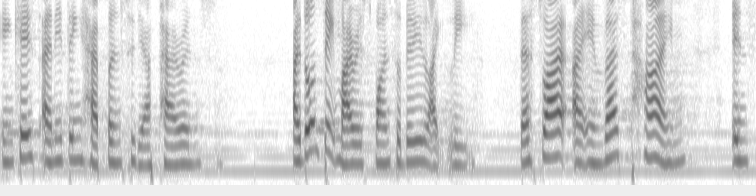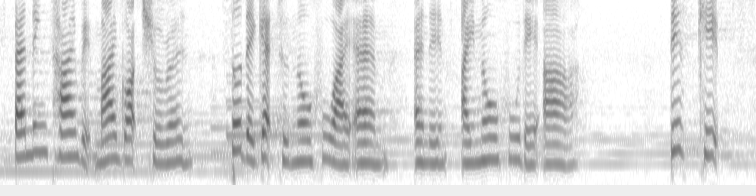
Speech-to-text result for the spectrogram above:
in case anything happens to their parents. I don't take my responsibility lightly. That's why I invest time in spending time with my godchildren so they get to know who I am and I know who they are. This keeps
